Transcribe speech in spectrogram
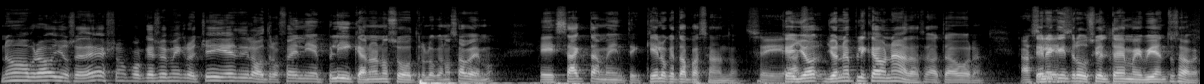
no, bro, yo sé de eso, porque eso es microchip, y lo otro. Fernie explica, no a nosotros, lo que no sabemos, exactamente qué es lo que está pasando. Sí, que yo, yo no he explicado nada hasta ahora. Así Tiene que introducir el tema y bien, tú sabes.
